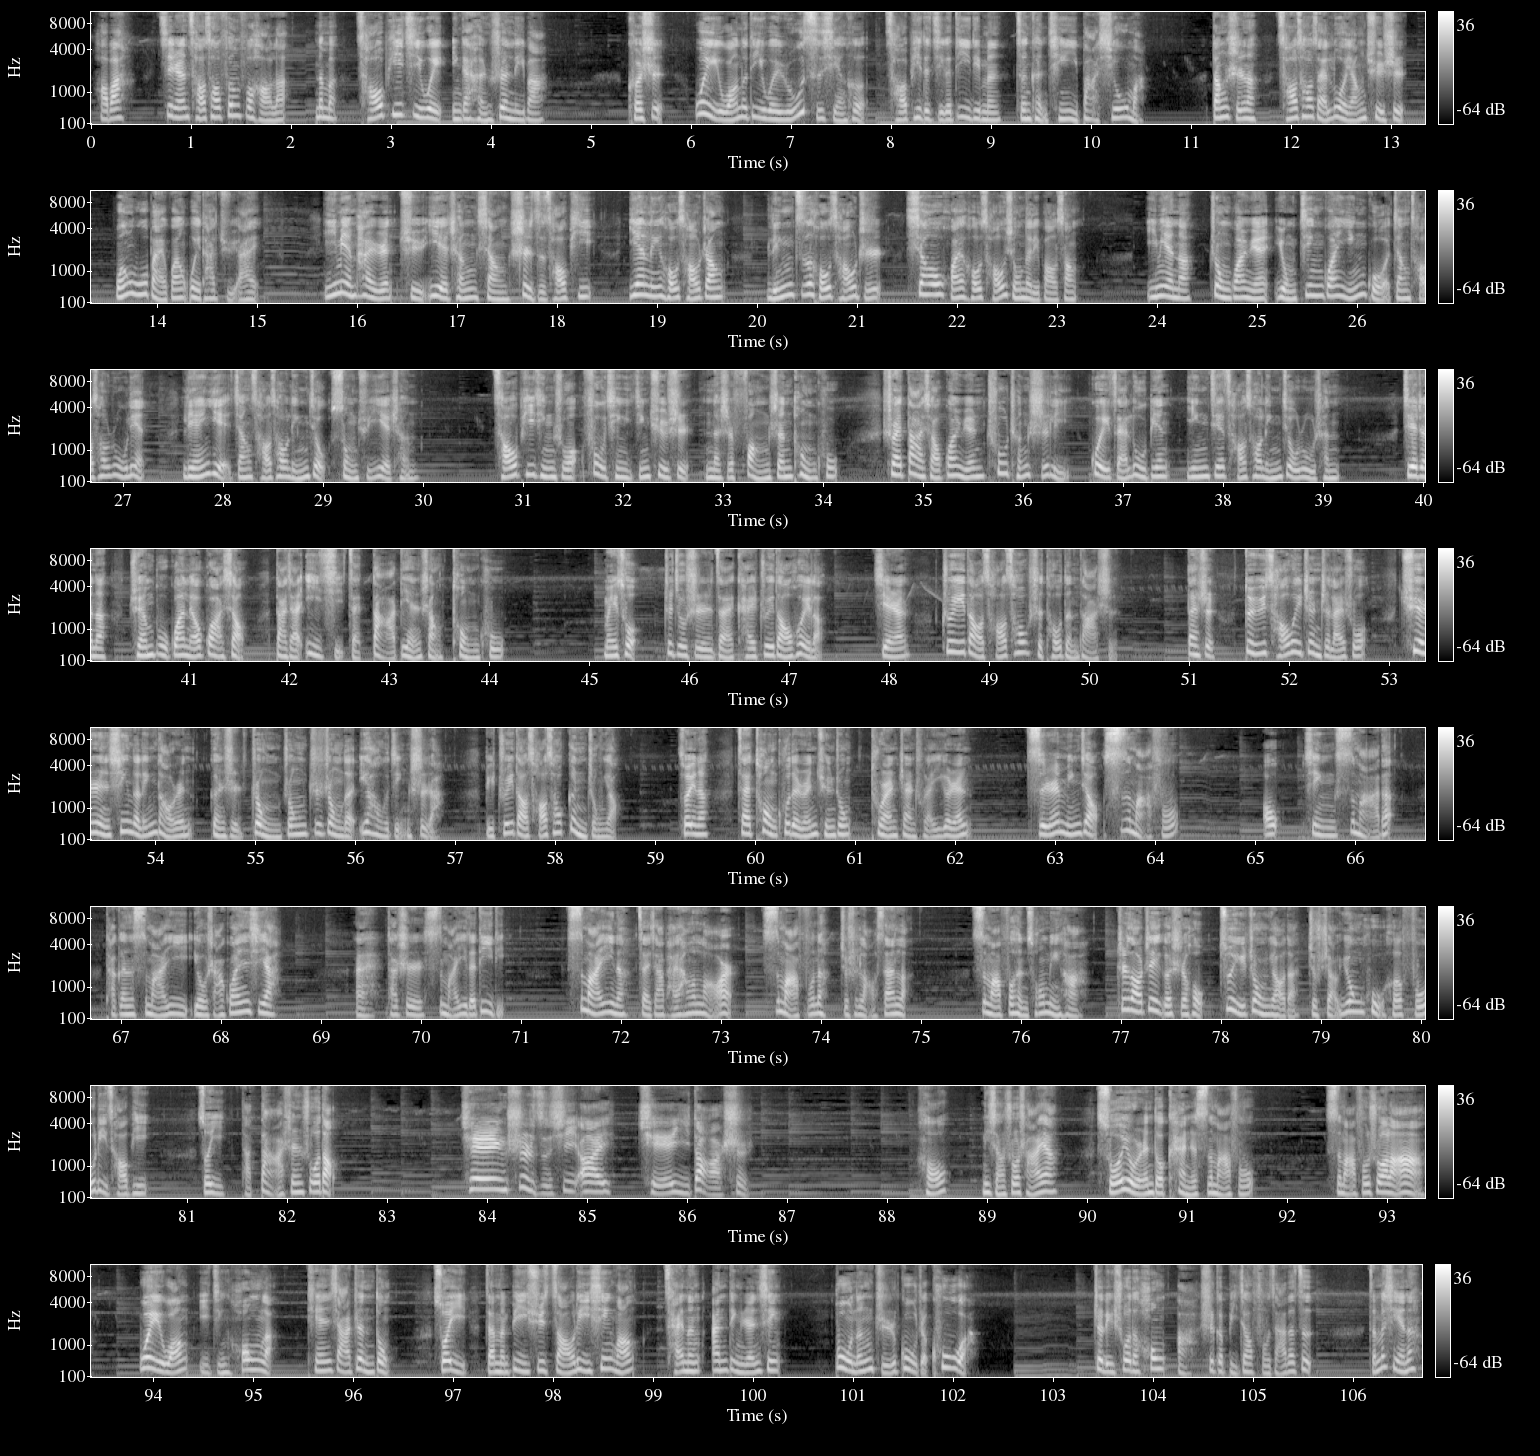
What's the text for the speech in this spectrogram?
好吧，既然曹操吩咐好了。那么曹丕继位应该很顺利吧？可是魏王的地位如此显赫，曹丕的几个弟弟们怎肯轻易罢休嘛？当时呢，曹操在洛阳去世，文武百官为他举哀，一面派人去邺城向世子曹丕、鄢陵侯曹彰、临淄侯曹植、萧怀侯曹雄那里报丧，一面呢，众官员用金冠银果将曹操入殓，连夜将曹操灵柩送去邺城。曹丕听说父亲已经去世，那是放声痛哭，率大小官员出城十里，跪在路边迎接曹操灵柩入城。接着呢，全部官僚挂孝，大家一起在大殿上痛哭。没错，这就是在开追悼会了。显然，追悼曹操是头等大事，但是对于曹魏政治来说，确认新的领导人更是重中之重的要紧事啊，比追悼曹操更重要。所以呢。在痛哭的人群中，突然站出来一个人，此人名叫司马孚。哦，姓司马的，他跟司马懿有啥关系呀？哎，他是司马懿的弟弟。司马懿呢，在家排行老二，司马孚呢就是老三了。司马孚很聪明哈，知道这个时候最重要的就是要拥护和扶立曹丕，所以他大声说道：“请世子息哀，且以大事。”哦。你想说啥呀？所有人都看着司马孚。司马孚说了啊，魏王已经轰了，天下震动，所以咱们必须早立新王，才能安定人心，不能只顾着哭啊。这里说的轰啊，是个比较复杂的字，怎么写呢？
